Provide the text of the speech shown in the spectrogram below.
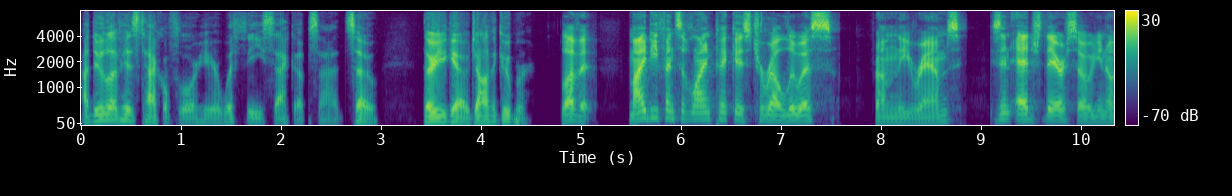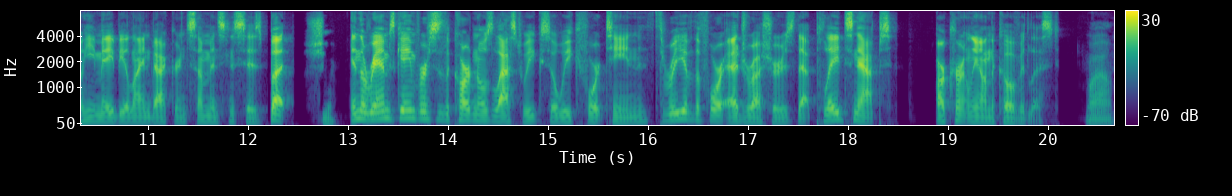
I do love his tackle floor here with the sack upside. So there you go, Jonathan Cooper. Love it. My defensive line pick is Terrell Lewis from the Rams. He's an edge there, so you know he may be a linebacker in some instances. But Sure. in the Rams game versus the Cardinals last week, so week 14, three of the four edge rushers that played snaps are currently on the COVID list. Wow.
